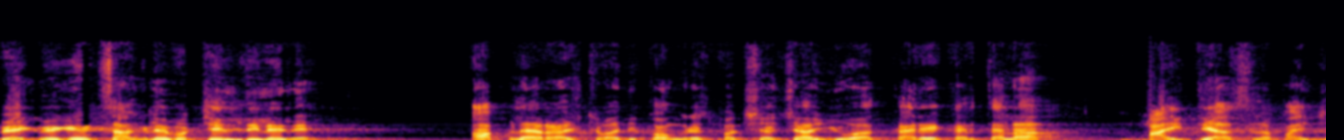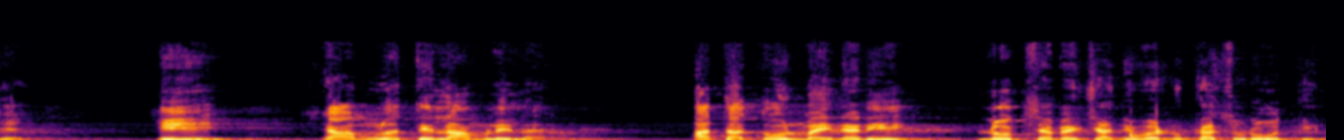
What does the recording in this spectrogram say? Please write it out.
वेगवेगळे चांगले वकील दिलेले आपल्या राष्ट्रवादी काँग्रेस पक्षाच्या युवा कार्यकर्त्याला माहिती असलं पाहिजे की ह्यामुळं ते लांबलेलं आहे. आता दोन महिन्यांनी लोकसभेच्या निवडणुका सुरू होतील.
